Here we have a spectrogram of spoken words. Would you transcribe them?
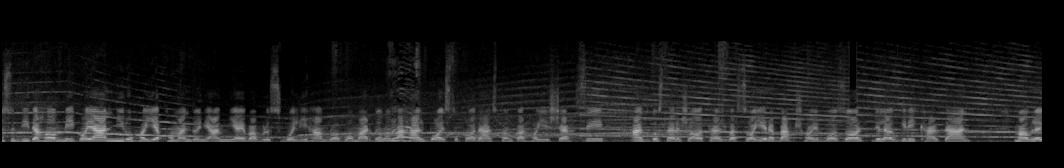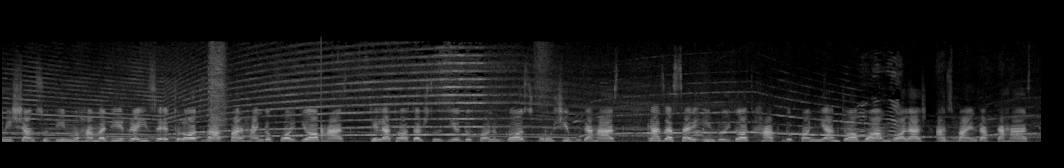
آسیب دیده ها می گویند نیروهای قماندانی امنیه و ولسوالی همراه با مردم محل با استفاده از تانکرهای شخصی از گسترش آتش و سایر بخش های بازار جلوگیری کردند. مولوی شمس الدین محمدی رئیس اطلاعات و فرهنگ فاریاب است که علت آتش سوزی دکان گاز فروشی بوده است که از اثر این رویداد هفت دکان یک جا با اموالش از بین رفته است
